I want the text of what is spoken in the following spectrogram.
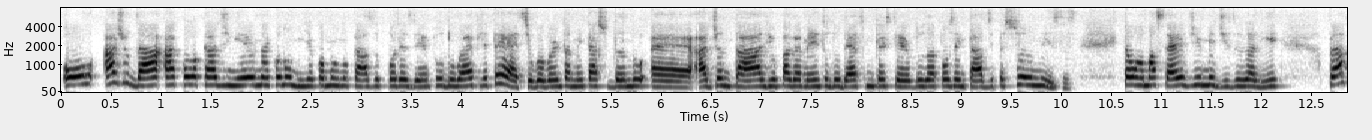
ou ajudar a colocar dinheiro na economia, como no caso, por exemplo, do FGTS. O governo também está estudando é, adiantar ali, o pagamento do 13º dos aposentados e pensionistas. Então, há uma série de medidas ali para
